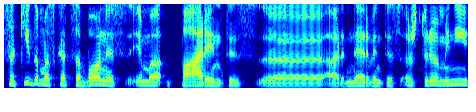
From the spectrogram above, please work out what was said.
Sakydamas, kad Sabonis ima parintis uh, ar nervintis, aš turiu omeny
